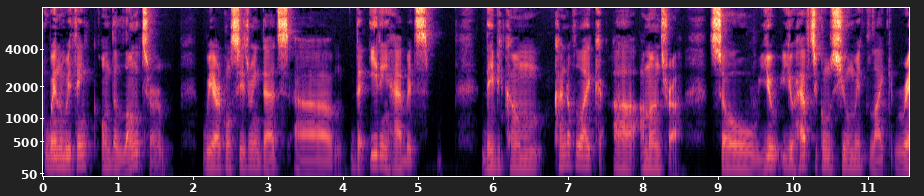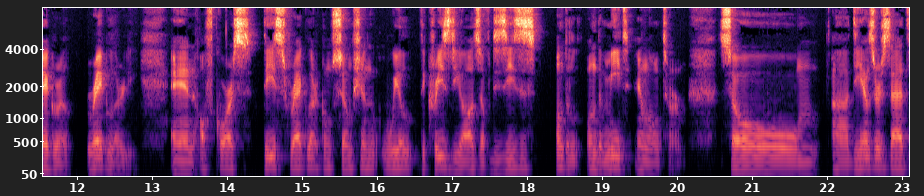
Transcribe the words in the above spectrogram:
when we think on the long term, we are considering that uh, the eating habits they become kind of like uh, a mantra. So you you have to consume it like regular regularly, and of course, this regular consumption will decrease the odds of diseases on the on the mid and long term. So uh, the answer is that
